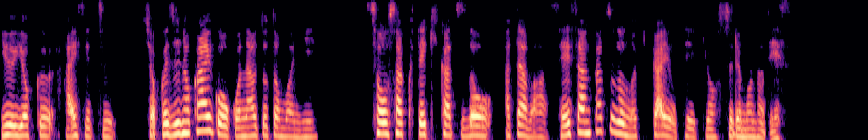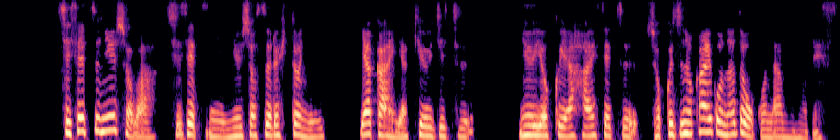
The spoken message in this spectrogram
入浴、排泄、食事の介護を行うとともに、創作的活動、または生産活動の機会を提供するものです。施設入所は、施設に入所する人に、夜間や休日、入浴や排泄、食事の介護などを行うものです。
